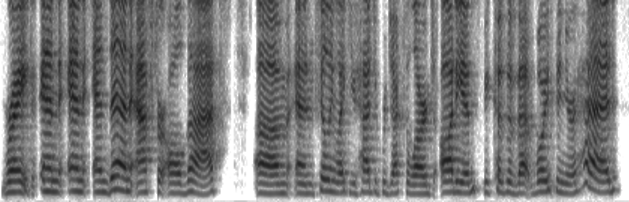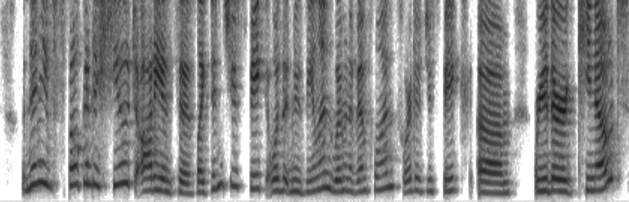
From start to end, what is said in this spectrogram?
Right. And and and then after all that, um, and feeling like you had to project a large audience because of that voice in your head, and then you've spoken to huge audiences. Like, didn't you speak? Was it New Zealand Women of Influence? Where did you speak? Um, were you their keynote?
